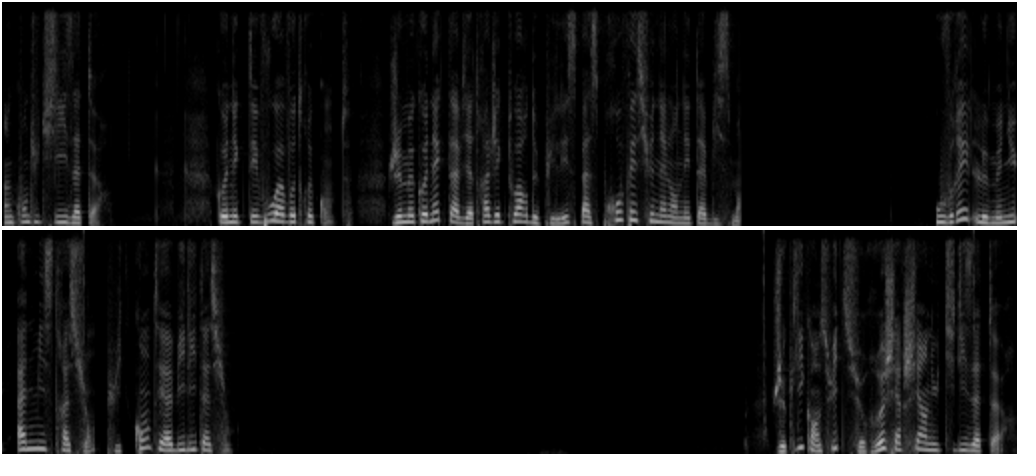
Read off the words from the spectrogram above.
un compte utilisateur. Connectez-vous à votre compte. Je me connecte à Via Trajectoire depuis l'espace professionnel en établissement. Ouvrez le menu Administration, puis Compte et habilitation. Je clique ensuite sur Rechercher un utilisateur.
